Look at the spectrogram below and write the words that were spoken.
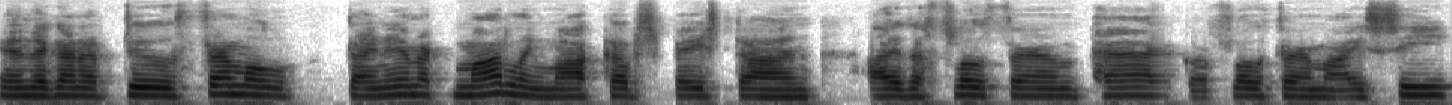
and they're going to do thermodynamic modeling mockups based on either FloTHERM PACK or FloTHERM IC,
